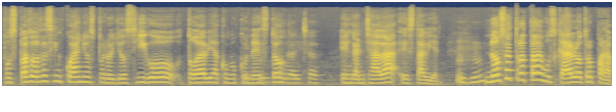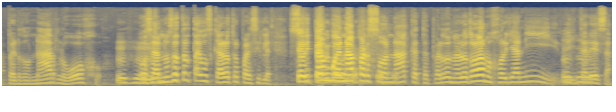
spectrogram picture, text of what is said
pues pasó hace cinco años, pero yo sigo todavía como con esto. Enganchado enganchada, está bien. No se trata de buscar al otro para perdonarlo, ojo. O sea, no se trata de buscar al otro para decirle, soy tan buena persona que te perdono. El otro a lo mejor ya ni le interesa.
